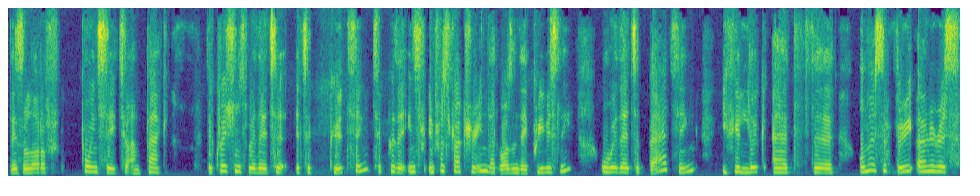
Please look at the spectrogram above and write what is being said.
there's a lot of points there to unpack. The question is whether it's a it's a good thing to put the infrastructure in that wasn't there previously, or whether it's a bad thing if you look at the almost a very onerous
